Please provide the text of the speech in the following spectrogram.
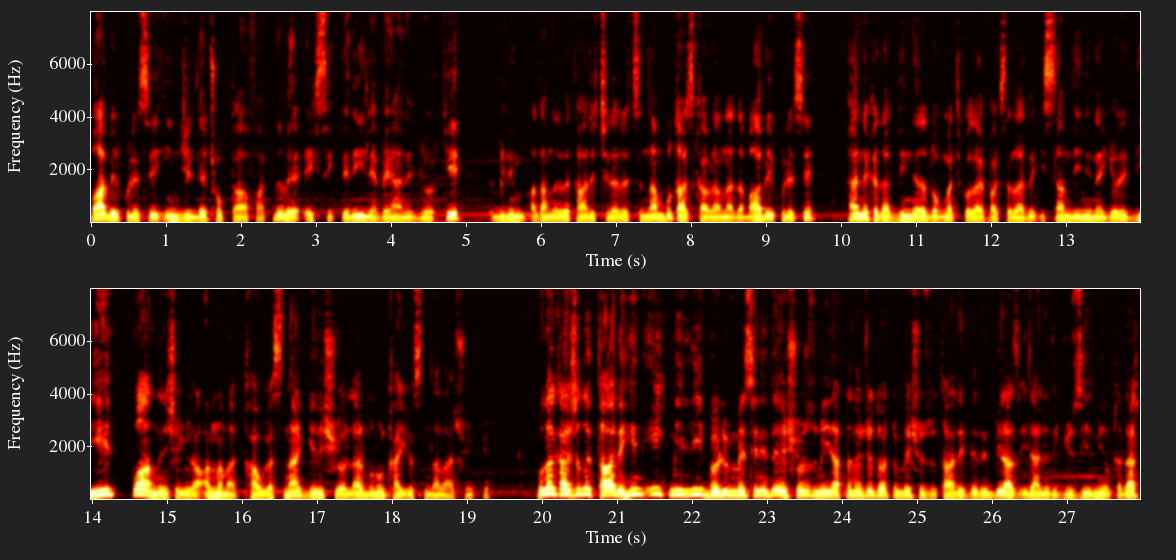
Babil Kulesi İncil'de çok daha farklı ve eksikleriyle beyan ediliyor ki bilim adamları ve tarihçiler açısından bu tarz kavramlarda Babil Kulesi her ne kadar dinlere dogmatik olarak baksalar da İslam dinine göre değil bu anlayışa göre anlama kavgasına girişiyorlar. Bunun kaygısındalar çünkü. Buna karşılık tarihin ilk milli bölünmesini de yaşıyoruz. Milattan önce 4500'lü tarihlerin biraz ilerledik 120 yıl kadar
